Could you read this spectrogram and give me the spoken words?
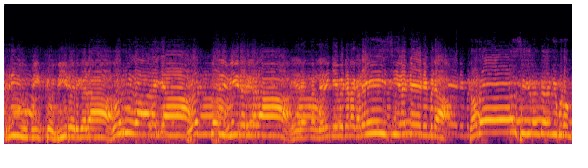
அறிவு மிக்க வீரர்களா? ஒரு காலையா? ஒன்பது வீரர்களா? நேரங்கள் நெருங்கிவிட்டன கடை கடைசி இரண்டே நிமிடம். கடைசி இரண்டே நிமிடம்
